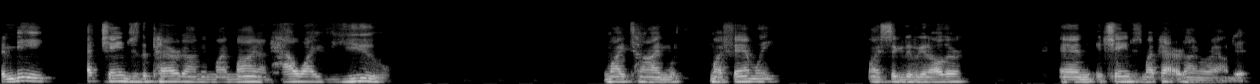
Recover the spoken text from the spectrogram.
And me, that changes the paradigm in my mind on how I view my time with my family, my significant other, and it changes my paradigm around it.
